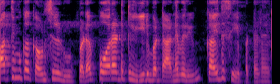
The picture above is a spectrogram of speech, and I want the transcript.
அதிமுக கவுன்சிலர் உட்பட போராட்டத்தில் ஈடுபட்ட அனைவரையும் கைது செய்யப்பட்டனர்.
